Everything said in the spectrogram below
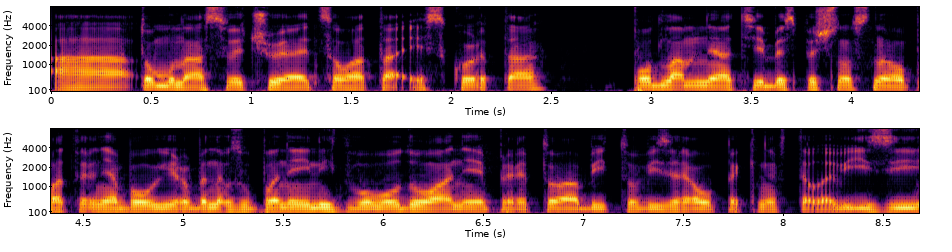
a tomu nasvedčuje aj celá tá eskorta. Podľa mňa tie bezpečnostné opatrenia boli robené z úplne iných dôvodov a nie preto, aby to vyzeralo pekne v televízii.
